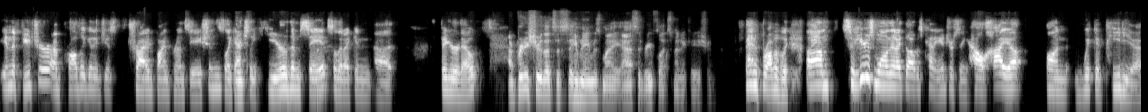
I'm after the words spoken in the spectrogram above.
in the future, I'm probably going to just try and find pronunciations, like actually hear them say it, so that I can uh, figure it out. I'm pretty sure that's the same name as my acid reflux medication. Probably. Um, so here's one that I thought was kind of interesting: how high up on Wikipedia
